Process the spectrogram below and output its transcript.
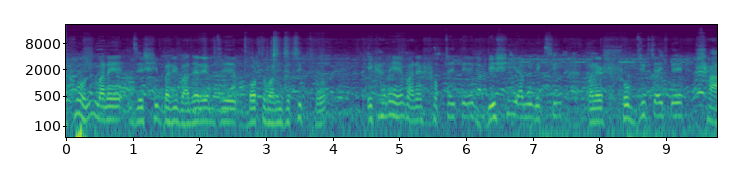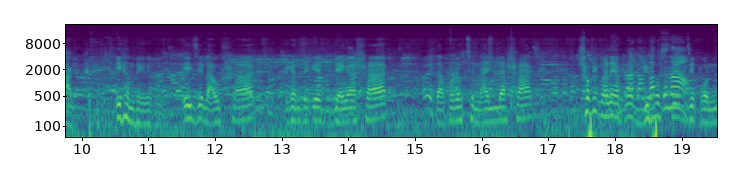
এখন মানে যে শিববাড়ির বাজারের যে বর্তমান যে চিত্র, এখানে মানে সবচাইতে বেশি আমি দেখছি মানে সবজির চাইতে শাক এখান থেকে দেখুন। এই যে লাউ শাক, এখান থেকে ডেঙা শাক, তারপরে হচ্ছে নাইল্লা শাক, সবই মানে আপনার গৃহস্থের যে পণ্য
